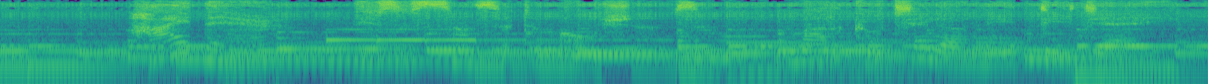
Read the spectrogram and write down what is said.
Hi there, this is Sunset Emotions, Marco Celloni DJ.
